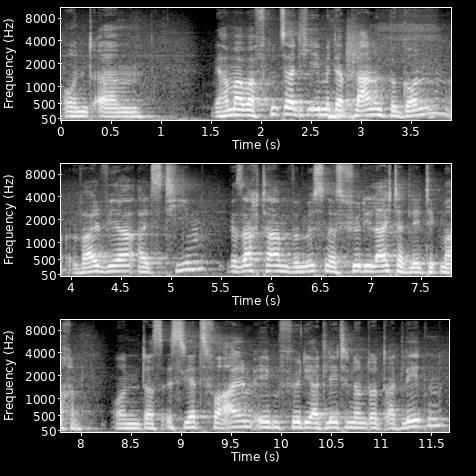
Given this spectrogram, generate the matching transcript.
Und ähm, wir haben aber frühzeitig eben mit der Planung begonnen, weil wir als Team gesagt haben, wir müssen es für die Leichtathletik machen. Und das ist jetzt vor allem eben für die Athletinnen und Athleten.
